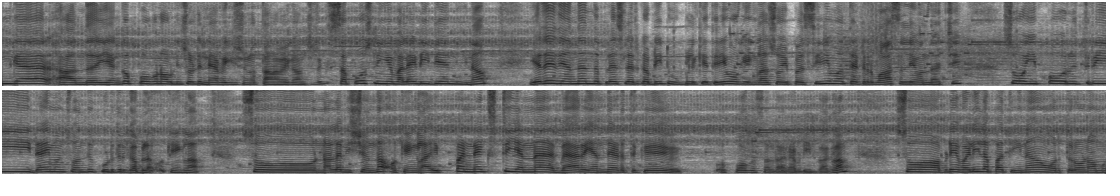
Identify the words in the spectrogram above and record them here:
இங்கே அந்த எங்கே போகணும் அப்படின்னு சொல்லிட்டு நேவிகேஷனும் தானவே காமிச்சிருக்கு. சப்போஸ் நீங்கள் விளையாடிட்டே இருந்தீங்கன்னா எது எது எந்தெந்த பிளேஸில் இருக்குது அப்படின்ட்டு உங்களுக்கே தெரியும் ஓகேங்களா? ஸோ இப்போ சினிமா தேட்டர் வாசல்லே வந்தாச்சு. ஸோ இப்போ ஒரு த்ரீ டைமண்ட்ஸ் வந்து கொடுத்துருக்காப்புல ஓகேங்களா? ஸோ நல்ல விஷயம் தான் ஓகேங்களா? இப்போ நெக்ஸ்ட்டு என்ன வேறு எந்த இடத்துக்கு போக சொல்கிறாரு அப்படின்னு பார்க்கலாம். ஸோ அப்படியே வழியில் பார்த்தீங்கன்னா ஒருத்தரும் நம்ம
